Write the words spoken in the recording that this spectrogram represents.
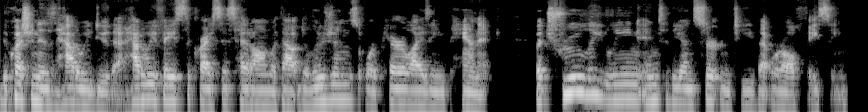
the question is how do we do that? How do we face the crisis head on without delusions or paralyzing panic, but truly lean into the uncertainty that we're all facing?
